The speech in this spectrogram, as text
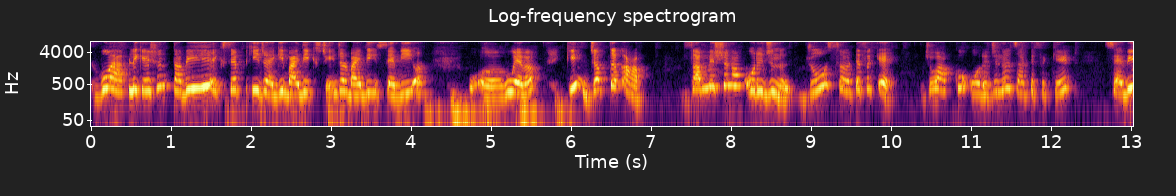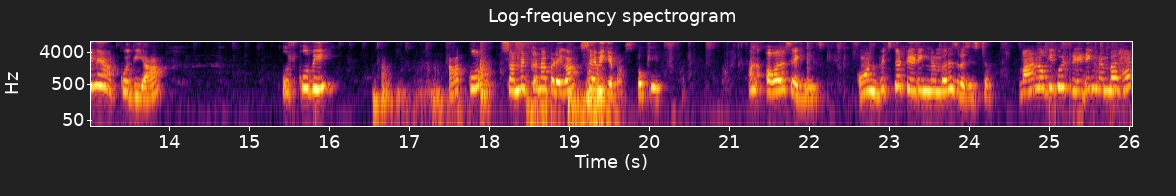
वो एप्लीकेशन तभी ही एक्सेप्ट की जाएगी बाय द एक्सचेंज और बाय द सेबी और हुएवर कि जब तक आप सबमिशन ऑफ़ ओरिजिनल जो सर्टिफिकेट जो आपको ओरिजिनल सर्टिफिकेट सेबी ने आपको दिया, उसको भी आपको सबमिट करना पड़ेगा सेबी के पास okay on all segments on which the trading member is registered मान लो कि कोई ट्रेडिंग मेंबर है।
